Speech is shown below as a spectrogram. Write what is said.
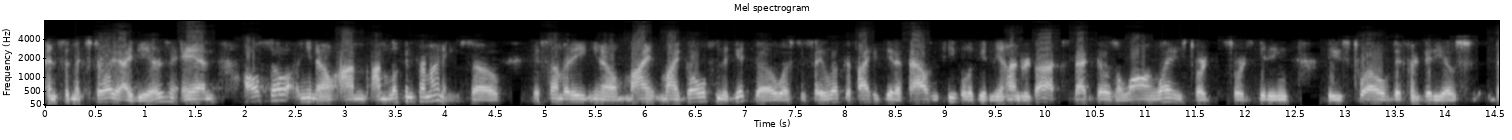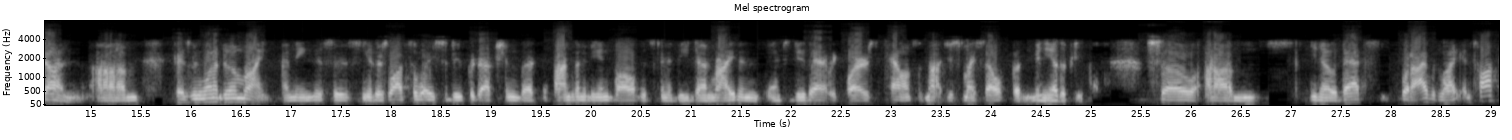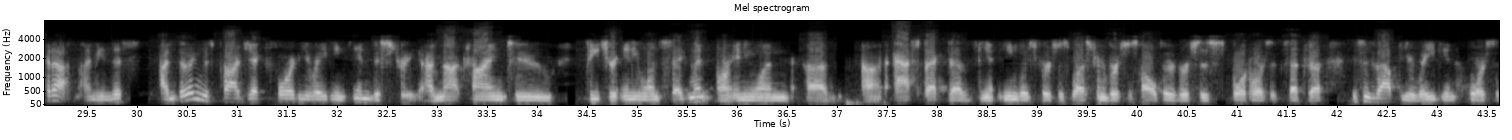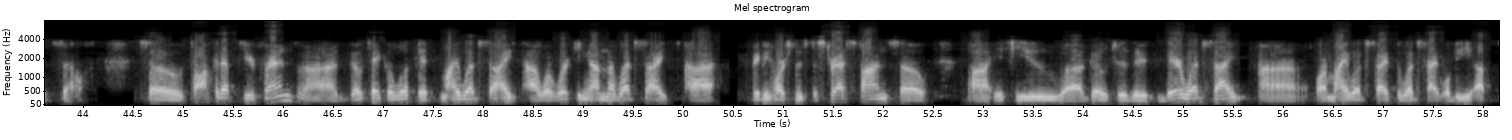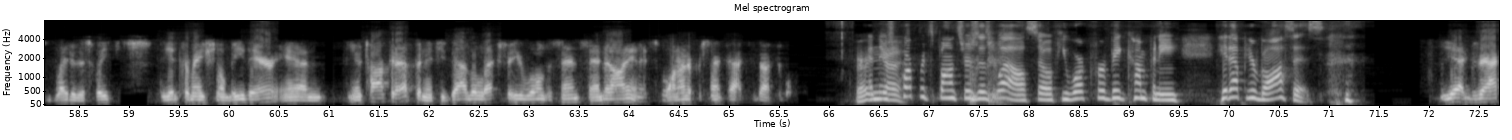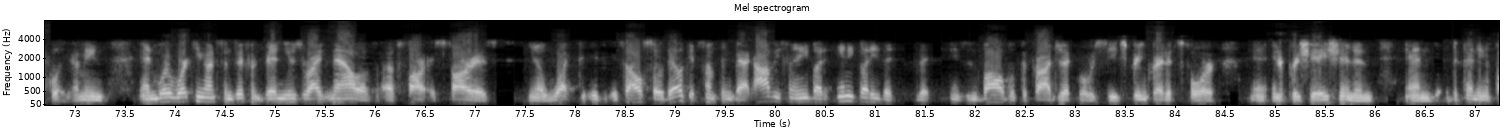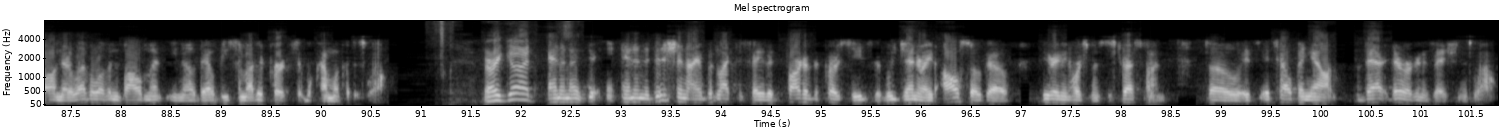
and submit story ideas. And also, you know, I'm I'm looking for money. So if somebody, you know, my my goal from the get go was to say, look, if I could get a thousand people to give me a hundred bucks, that goes a long ways towards towards getting these 12 different videos done um, because we want to do them right. I mean, this is, you know, there's lots of ways to do production, but if I'm going to be involved, it's going to be done right. And, and to do that requires the talents of not just myself, but many other people. So, um, you know, that's what I would like and talk it up. I mean, this, I'm doing this project for the Arabian industry. I'm not trying to feature any one segment or any one uh, uh, aspect of you know, English versus Western versus halter versus sport horse, etc. This is about the Arabian horse itself. So talk it up to your friends. Uh, go take a look at my website. Uh, we're working on the website uh, Arabian Horsemen's Distress Fund. So uh, if you uh, go to the, their website uh, or my website, the website will be up later this week. The information will be there, and you know, talk it up. And if you've got a little extra you're willing to send, send it on in. It's 100% tax deductible. Very And there's good. corporate sponsors as well. So if you work for a big company, hit up your bosses. Yeah, exactly. I mean, and we're working on some different venues right now of, of far as far as you know what it, it's also they'll get something back. Obviously, anybody anybody that that is involved with the project will receive screen credits for in appreciation and and depending upon their level of involvement, you know, there'll be some other perks that will come with it as well. Very good. And in, and in addition, I would like to say that part of the proceeds that we generate also go to the Arabian Horsemen's Distress Fund. So it's it's helping out their their organization as well.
